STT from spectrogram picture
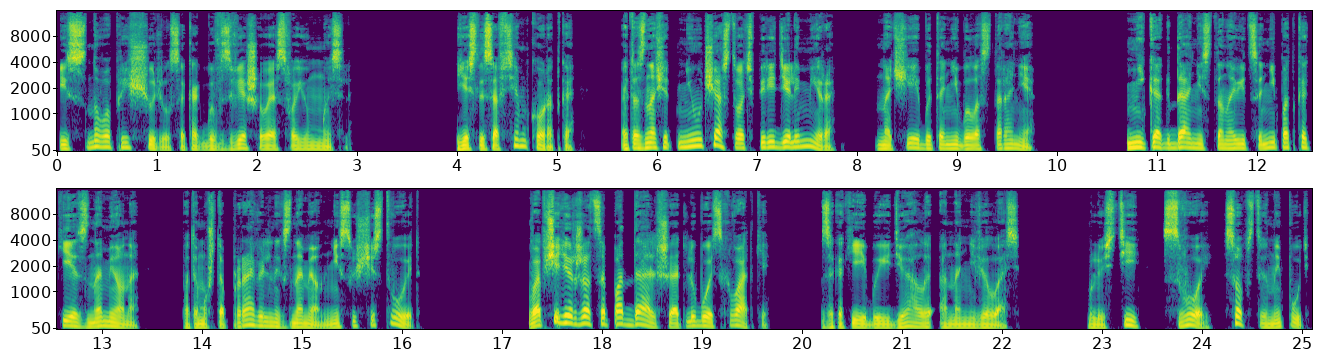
и снова прищурился, как бы взвешивая свою мысль. Если совсем коротко, это значит не участвовать в переделе мира, на чьей бы то ни было стороне. Никогда не становиться ни под какие знамена, потому что правильных знамен не существует. Вообще держаться подальше от любой схватки, за какие бы идеалы она ни велась. Блюсти свой, собственный путь.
